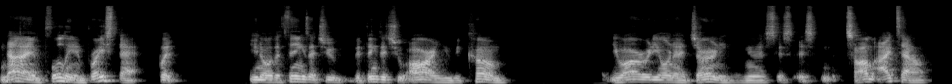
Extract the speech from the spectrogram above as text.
not and fully embrace that, but you know the things that you the things that you are and you become, you're already on that journey. You know, it's, it's, it's so I'm ITAL,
